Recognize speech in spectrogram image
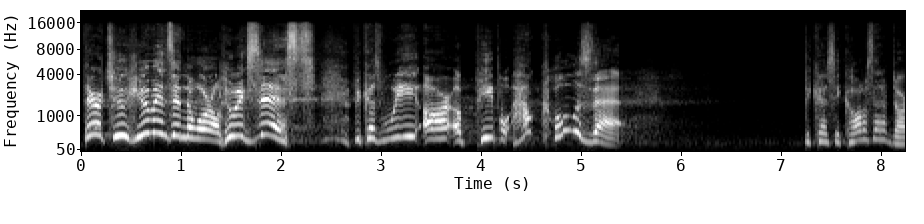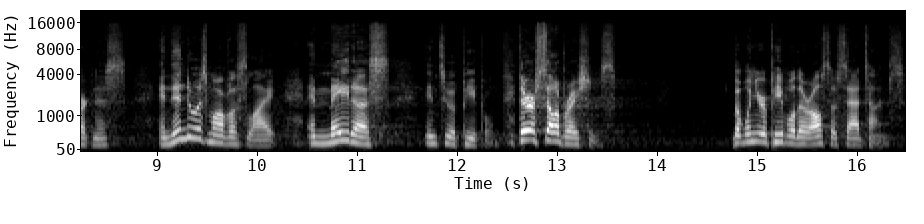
There are two humans in the world who exist because we are a people. How cool is that? Because he called us out of darkness and into his marvelous light and made us into a people. There are celebrations. But when you're a people, there are also sad times.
